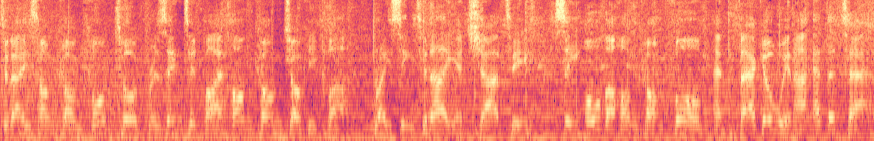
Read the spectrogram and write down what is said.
Today's Hong Kong Form Talk presented by Hong Kong Jockey Club. Racing today at Sha Tin. See all the Hong Kong form and back a winner at the tab.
